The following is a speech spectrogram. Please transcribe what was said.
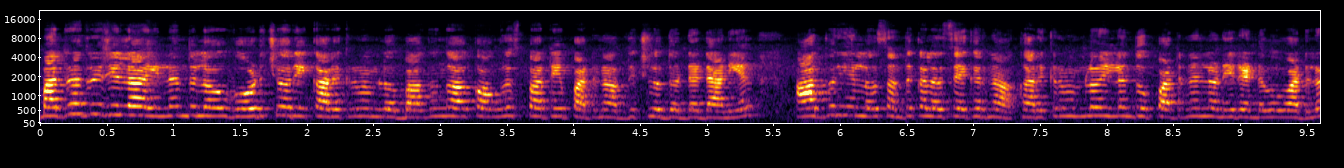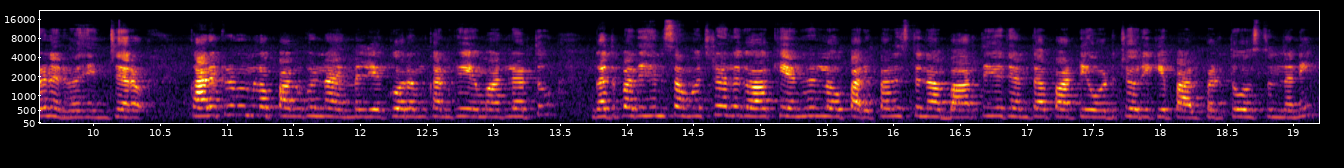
భద్రాద్రి జిల్లా ఇల్లందులో ఓటు చోరీ కార్యక్రమంలో భాగంగా కాంగ్రెస్ పార్టీ పట్టణ అధ్యక్షులు దొడ్డ డానియల్ ఆధ్వర్యంలో సంతకాల సేకరణ కార్యక్రమంలో ఇల్లందు పట్టణంలోని రెండవ వార్డులో నిర్వహించారు. కార్యక్రమంలో పాల్గొన్న ఎమ్మెల్యే కోరం కనకయ్య మాట్లాడుతూ గత పదిహేను సంవత్సరాలుగా కేంద్రంలో పరిపాలిస్తున్న భారతీయ జనతా పార్టీ ఓటు చోరీకి పాల్పడుతూ వస్తుందని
